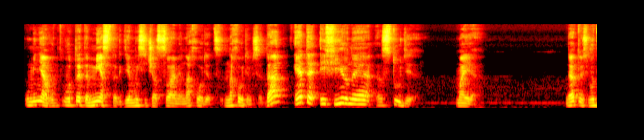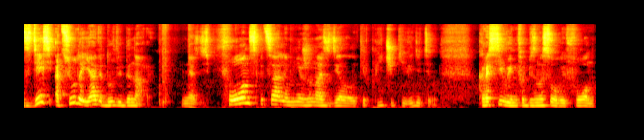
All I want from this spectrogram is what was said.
у меня вот, вот это место, где мы сейчас с вами находятся, находимся, да, это эфирная студия моя, да, то есть вот здесь, отсюда я веду вебинары, у меня здесь фон специальный мне жена сделала, кирпичики, видите, вот красивый инфобизнесовый фон.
